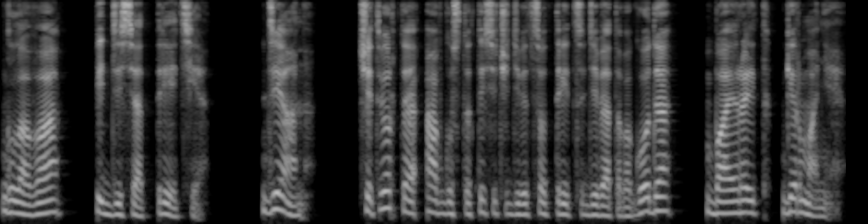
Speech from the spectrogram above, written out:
Глава 53. Диана. 4 августа 1939 года. Байрейт, Германия.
